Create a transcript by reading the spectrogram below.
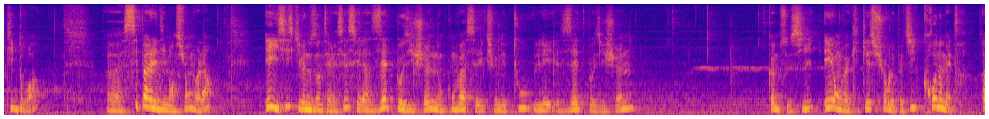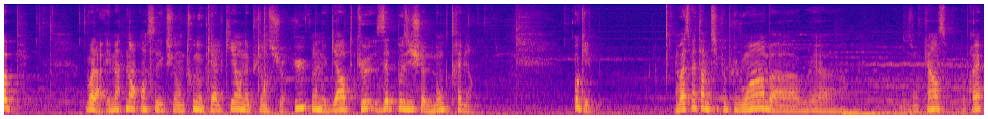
clic droit, euh, séparer les dimensions, voilà. Et ici, ce qui va nous intéresser, c'est la Z position, donc on va sélectionner tous les Z position, comme ceci, et on va cliquer sur le petit chronomètre. Hop Voilà, et maintenant, en sélectionnant tous nos calques et en appuyant sur U, on ne garde que Z position, donc très bien. Ok. On va se mettre un petit peu plus loin, bah ouais, disons 15 à peu près.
